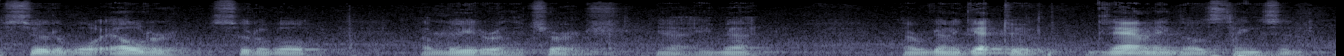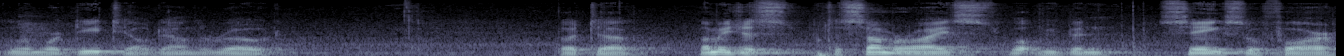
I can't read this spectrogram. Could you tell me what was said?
a suitable elder, suitable uh, leader in the church. Yeah, amen. And we're going to get to examining those things in a little more detail down the road. But uh, let me just to summarize what we've been seeing so far.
